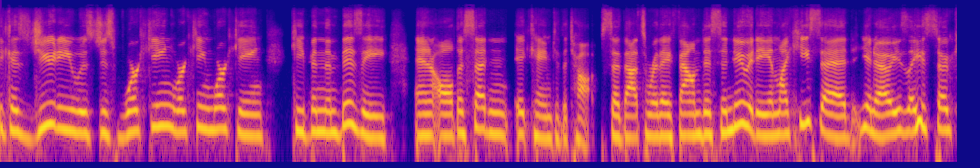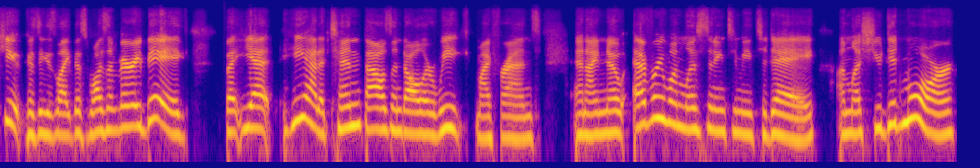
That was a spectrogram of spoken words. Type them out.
because Judy was just working, working, working, keeping them busy. And all of a sudden it came to the top. So that's where they found this annuity. And like he said, you know, he's, he's so cute because he's like, this wasn't very big, but yet he had a $10,000 week, my friends. And I know everyone listening to me today, unless you did more,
